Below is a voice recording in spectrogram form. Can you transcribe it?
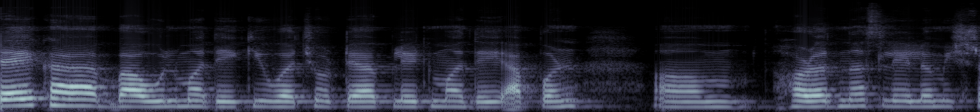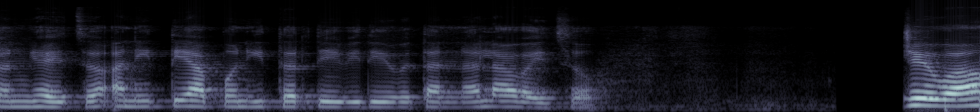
त्या एका बाऊलमध्ये किंवा छोट्या प्लेटमध्ये आपण हळद नसलेलं मिश्रण घ्यायचं आणि ते आपण इतर देवी देवतांना लावायचं. जेव्हा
